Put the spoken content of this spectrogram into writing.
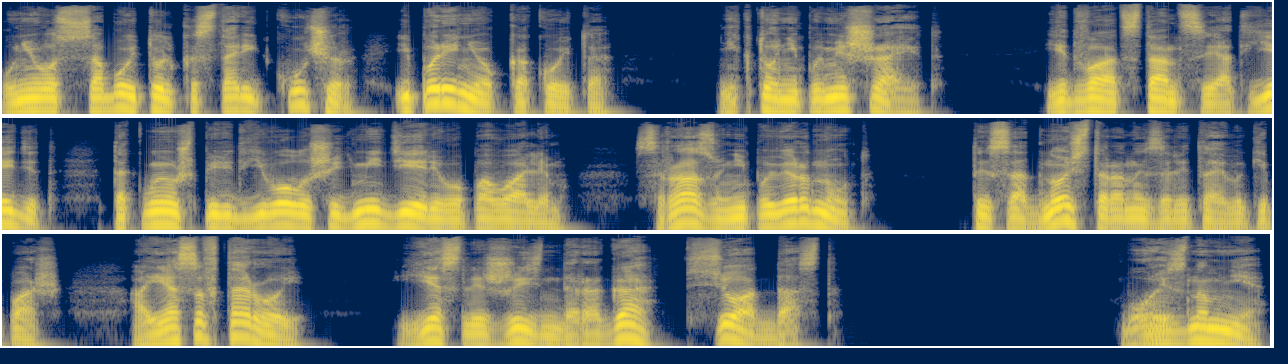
У него с собой только старик-кучер и паренек какой-то. Никто не помешает. Едва от станции отъедет, так мы уж перед его лошадьми дерево повалим. Сразу не повернут. Ты с одной стороны залетай в экипаж, а я со второй. Если жизнь дорога, все отдаст. Боязно мне.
